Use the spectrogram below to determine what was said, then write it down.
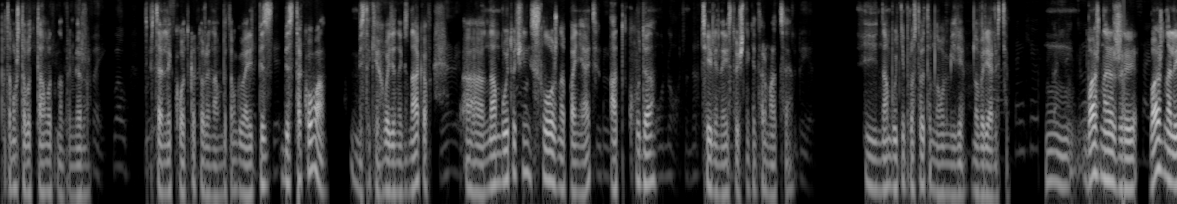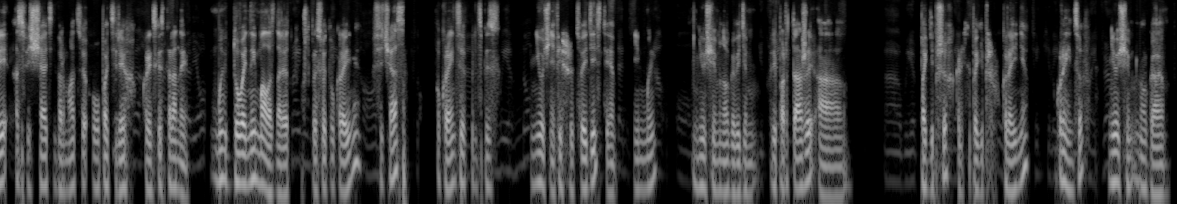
Потому что вот там вот, например, специальный код, который нам об этом говорит. Без, без такого, без таких водяных знаков, а, нам будет очень сложно понять, откуда те или иные источники информации. И нам будет не просто в этом новом мире, новой реальности. Важно же, важно ли освещать информацию о потерях украинской стороны? Мы до войны мало знали о том, что происходит в Украине. Сейчас украинцы, в принципе, не очень афишируют свои действия, и мы не очень много видим репортажей о погибших, количестве погибших в Украине, украинцев. Не очень много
